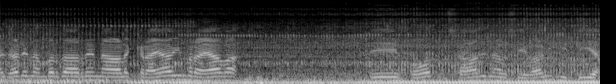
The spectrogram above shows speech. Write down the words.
ਅੱਜ ਸਾਡੇ ਨੰਬਰਦਾਰ ਨੇ ਨਾਲ ਕਿਰਾਇਆ ਵੀ ਮਰਾਇਆ ਵਾ ਤੇ ਬਹੁਤ ਸਾਹ ਦੇ ਨਾਲ ਸੇਵਾ ਵੀ ਕੀਤੀ ਆ।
